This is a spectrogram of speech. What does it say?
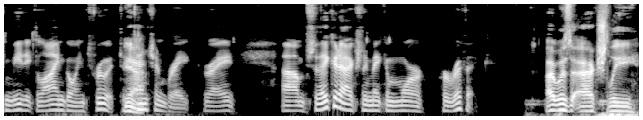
comedic line going through it to Yeah. tension break, right? Um, so they could actually make them more horrific. I was actually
